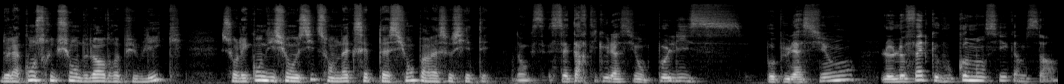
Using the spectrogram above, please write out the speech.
de la construction de l'ordre public, sur les conditions aussi de son acceptation par la société. Donc cette articulation police-population, le, fait que vous commenciez comme ça,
